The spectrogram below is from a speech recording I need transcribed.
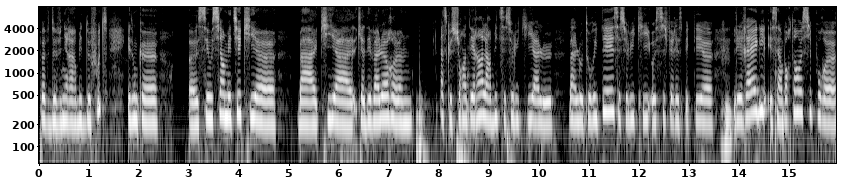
peuvent devenir arbitre de foot. Et donc, c'est aussi un métier qui... bah, qui, a, qui a des valeurs. Parce que sur un terrain, l'arbitre, c'est celui qui a le, bah, l'autorité, c'est celui qui aussi fait respecter euh, Mhm. les règles. Et c'est important aussi pour. euh,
